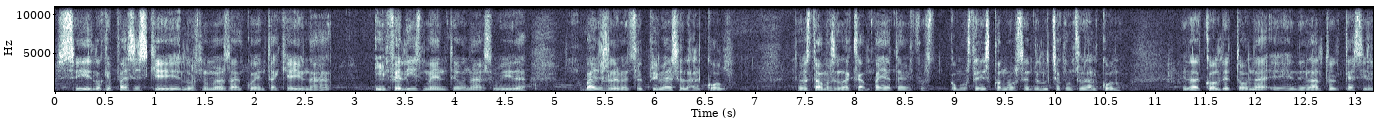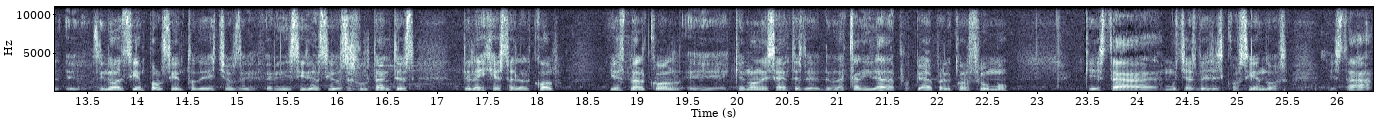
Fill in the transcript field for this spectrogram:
Sí, lo que pasa es que los números dan cuenta que hay una, infelizmente, una subida, varios elementos. El primero es el alcohol. Entonces estamos en una campaña también, como ustedes conocen, de lucha contra el alcohol. El alcohol detona en el alto, el casi, eh, si no el 100% de hechos de feminicidio han sido resultantes de la ingesta de alcohol. Y es un alcohol eh, que no necesariamente es de, una calidad apropiada para el consumo, que está muchas veces cociendo está,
